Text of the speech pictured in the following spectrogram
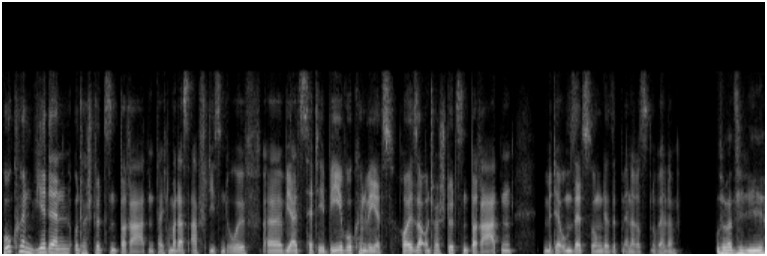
Wo können wir denn unterstützend beraten? Vielleicht nochmal das abschließend, Ulf. Äh, wir als ZTB, wo können wir jetzt Häuser unterstützend beraten mit der Umsetzung der siebten NRIS-Novelle? Also wenn man sich die,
